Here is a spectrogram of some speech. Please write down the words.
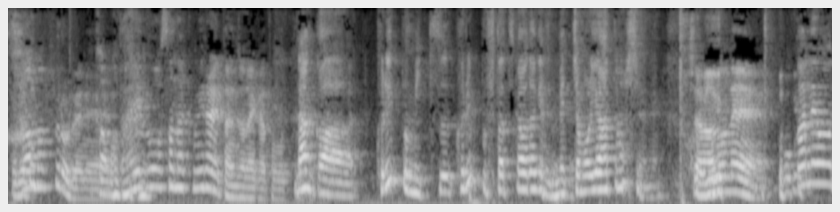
カーマプロでねだいぶ幼く見られたんじゃないかと思って。なんかクリップ3つクリップ2つ買うだけでめっちゃ盛り上がってましたよね。じゃああのねお金を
